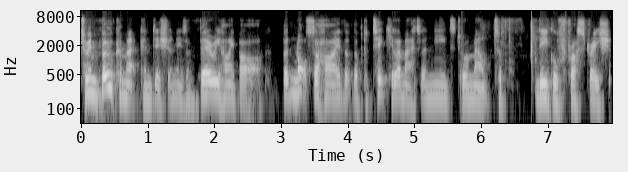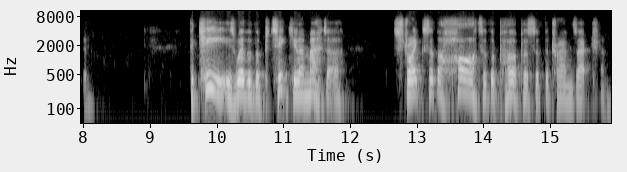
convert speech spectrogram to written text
To invoke a MAC condition is a very high bar, but not so high that the particular matter needs to amount to legal frustration. The key is whether the particular matter strikes at the heart of the purpose of the transaction.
